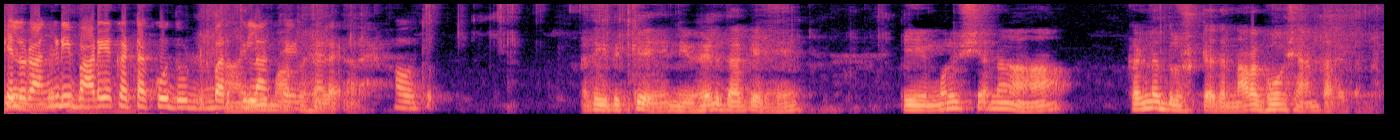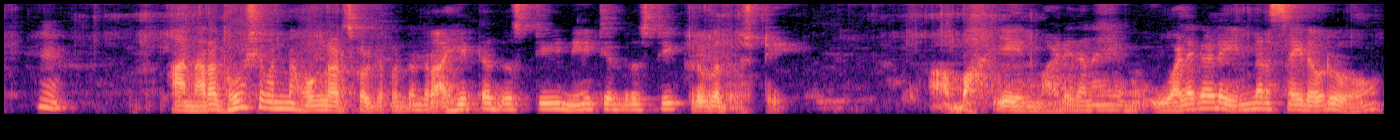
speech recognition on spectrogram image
ಕೆಲವರು ಅಂಗಡಿ ಬಾಡಿಗೆ ಕಟ್ಟಕ್ಕೂ ದುಡ್ಡು ಬರ್ತಿಲ್ಲ ಅಂತ ಹೇಳ್ತಾರೆ. ಹೌದು. ಅದೇ ಇದಕ್ಕೆ ನೀವು ಹೇಳಿದಾಗೆ ಈ ಮನುಷ್ಯನ ಕಣ್ಣ ದೃಷ್ಟಿ ಅದನ್ನು ನರಘೋಷ ಅಂತಾರೆ ಇದನ್ನು. ಆ ನರಘೋಷವನ್ನು ಹೋಗಲಾಡಿಸ್ಕೊಳ್ಬೇಕು ಅಂತಂದ್ರೆ ಅಹಿತ ದೃಷ್ಟಿ ನೀಚ ದೃಷ್ಟಿ ಕೃಗ ದೃಷ್ಟಿ ಅಬ್ಬಾ, ಏನು ಮಾಡಿದಾನೆ. ಒಳಗಡೆ ಇನ್ನರ್ ಸೈಡ್ ಅವರು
